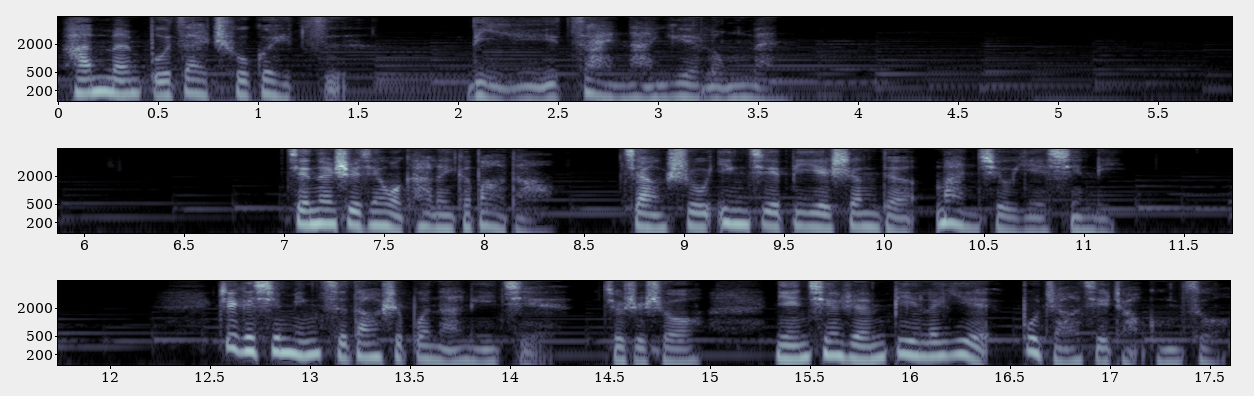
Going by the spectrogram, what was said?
寒门不再出贵子，鲤鱼再难跃龙门。前段时间我看了一个报道，讲述应届毕业生的慢就业心理。这个新名词倒是不难理解，就是说年轻人毕了业不着急找工作，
